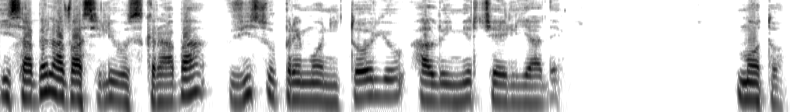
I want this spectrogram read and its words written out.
Isabela Vasiliu Scraba, visul premonitoriu al lui Mircea Eliade Moto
